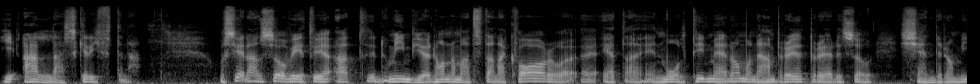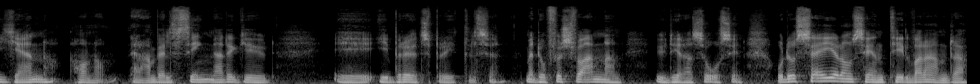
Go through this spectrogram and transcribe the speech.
i alla skrifterna. Och sedan så vet vi att de inbjöd honom att stanna kvar och eh, äta en måltid med dem och när han bröt brödet så kände de igen honom när han välsignade Gud i, i brödsbrytelsen. Men då försvann han ur deras åsyn. Och då säger de sen till varandra,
